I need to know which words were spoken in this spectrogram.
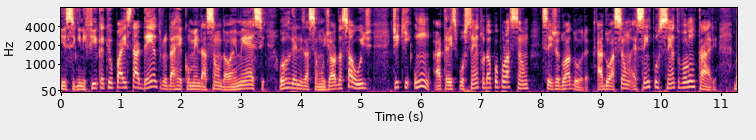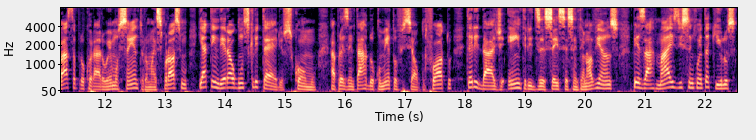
Isso significa que o país está dentro da recomendação da OMS, Organização Mundial da Saúde, de que 1 a 3% da população seja doadora. A doação é 100% voluntária. Basta procurar o hemocentro mais próximo e atender a alguns critérios, como apresentar documento oficial com foto, ter idade entre 16 e 69 anos, pesar mais de 50 quilos,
